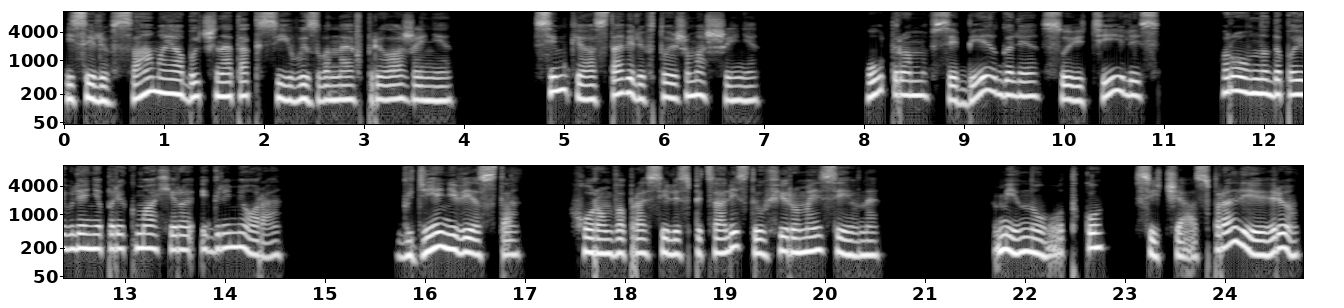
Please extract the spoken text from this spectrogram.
и сели в самое обычное такси, вызванное в приложении. Симки оставили в той же машине. Утром все бегали, суетились, ровно до появления парикмахера и гримера. «Где невеста?» — хором вопросили специалисты у Фиры Моисеевны. «Минутку, сейчас проверю»,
